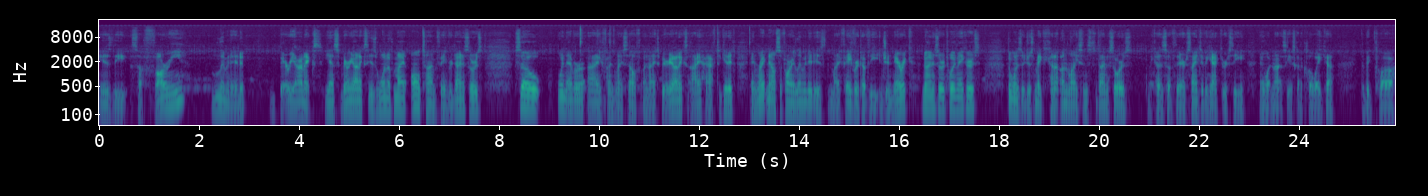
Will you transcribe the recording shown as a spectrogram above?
is the Safari Limited Baryonyx. Yes, Baryonyx is one of my all-time favorite dinosaurs. So whenever I find myself a nice Baryonyx, I have to get it. And right now, Safari Limited is my favorite of the generic dinosaur toy makers. The ones that just make kind of unlicensed dinosaurs because of their scientific accuracy and whatnot. See, it's got a cloaca, the big claw,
